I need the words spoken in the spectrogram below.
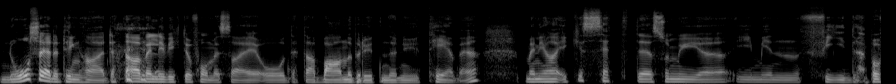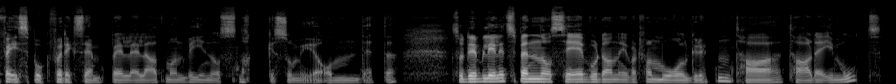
nå skjer det ting her, dette er veldig viktig å få med seg, og dette er banebrytende ny TV. Men jeg har ikke sett det så mye i min feed på Facebook, for eksempel, eller at man begynner å snakke så mye om dette. Så det blir litt spennende å se hvordan i hvert fall målgruppen tar, tar det imot.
